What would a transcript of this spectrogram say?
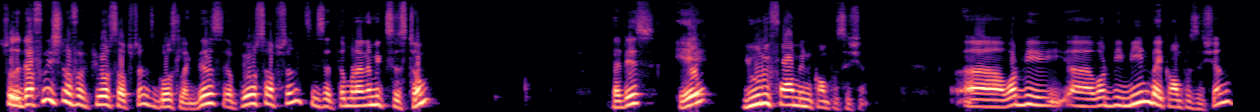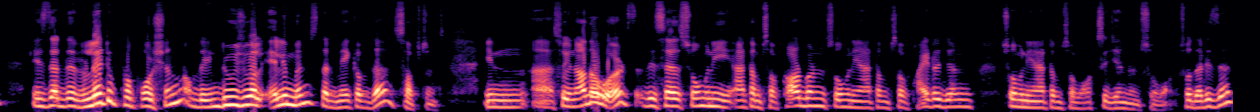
So, the definition of a pure substance goes like this, a pure substance is a thermodynamic system that is A uniform in composition. Uh, what we uh, what we mean by composition is that the relative proportion of the individual elements that make up the substance. In uh, so in other words this has so many atoms of carbon, so many atoms of hydrogen, so many atoms of oxygen and so on. So that is the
